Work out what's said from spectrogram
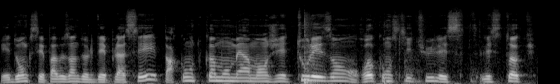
et donc c'est pas besoin de le déplacer. Par contre, comme on met à manger tous les ans, on reconstitue les, stocks,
